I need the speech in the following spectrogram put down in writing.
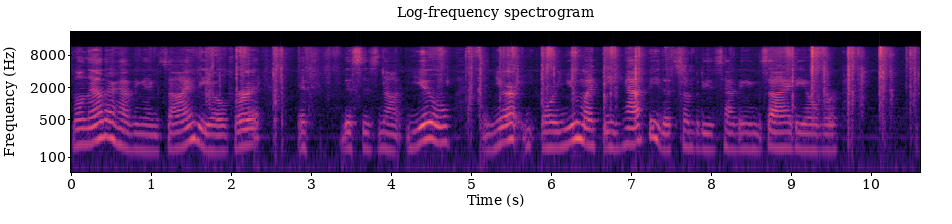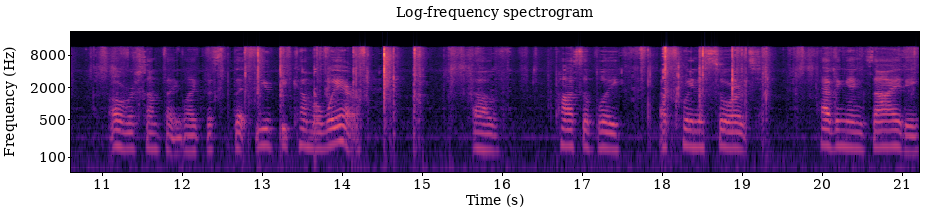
Well, now they're having anxiety over it. If this is not you, and you're, or you might be happy that somebody is having anxiety over, over something like this, that you've become aware of possibly a Queen of Swords having anxiety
